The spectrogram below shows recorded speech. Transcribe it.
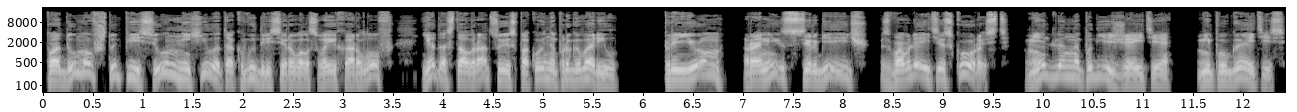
Подумав, что Писюн нехило так выдрессировал своих орлов, я достал рацию и спокойно проговорил. «Прием, Рамис Сергеевич, сбавляйте скорость, медленно подъезжайте, не пугайтесь,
